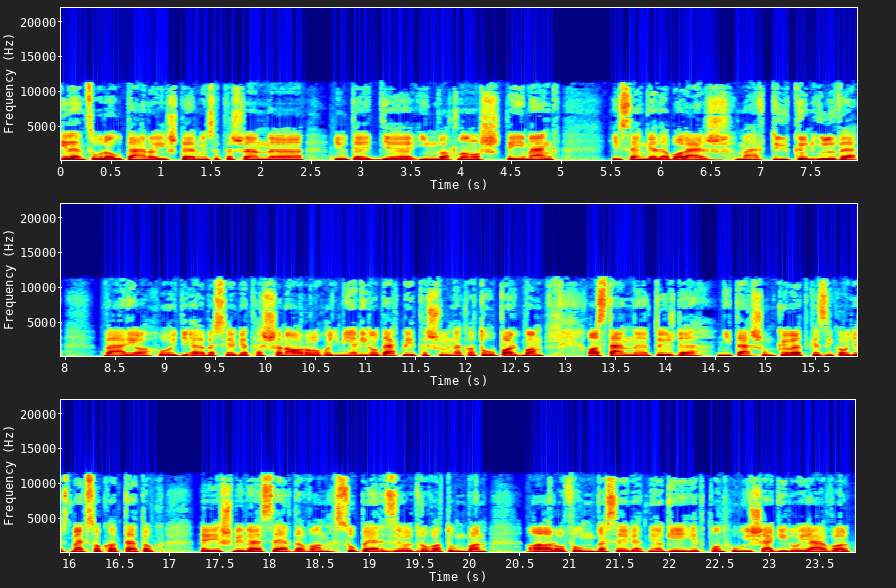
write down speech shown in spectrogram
9 óra utánra is természetesen jut egy ingatlanos témánk, hiszen Gede Balázs már tűkön ülve várja, hogy elbeszélgethessen arról, hogy milyen irodák létesülnek a tóparkban. Aztán tőzsde nyitásunk következik, ahogy ezt megszokhattátok, és mivel szerda van szuperzöld rovatunkban, arról fogunk beszélgetni a G7.hu újságírójával,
